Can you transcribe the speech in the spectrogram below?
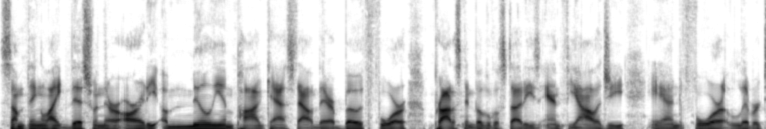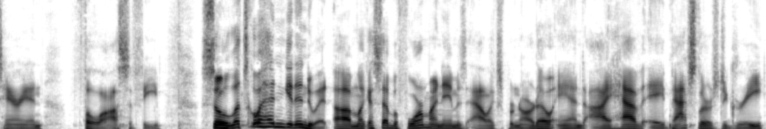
something like this when there are already a million podcasts out there, both for Protestant biblical studies and theology and for libertarian philosophy. So let's go ahead and get into it. Um, like I said before, my name is Alex Bernardo, and I have a bachelor's degree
